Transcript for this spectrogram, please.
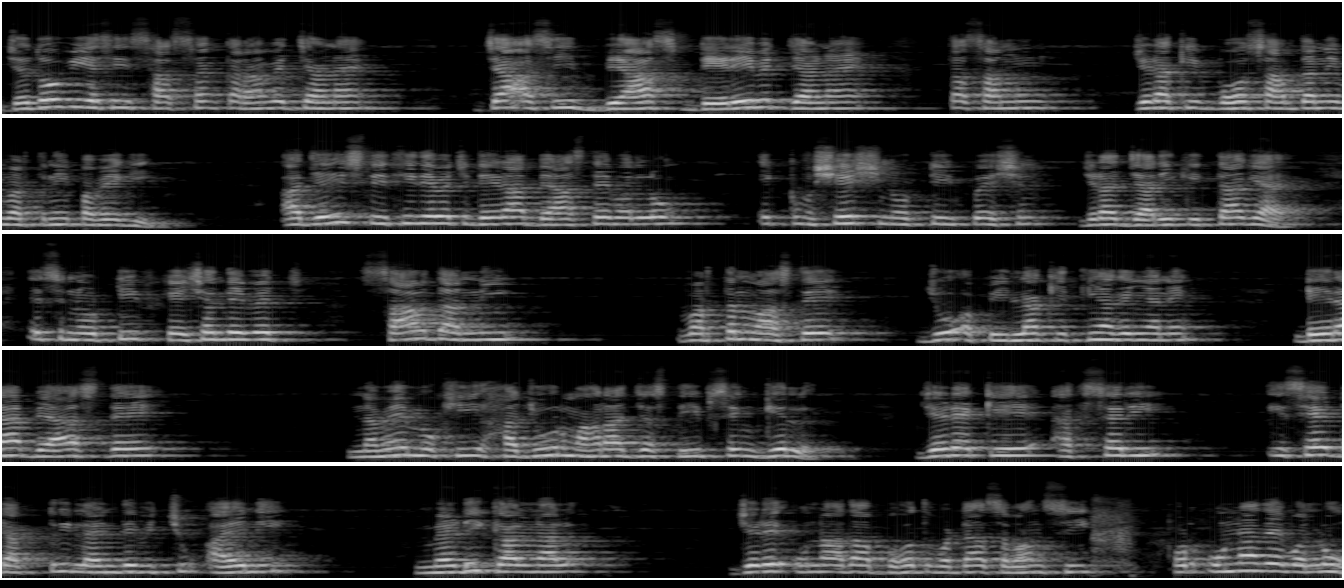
ਜਦੋਂ ਵੀ ਅਸੀਂ satsang ਘਰਾਂ ਵਿੱਚ ਜਾਣਾ ਹੈ ਜਾਂ ਅਸੀਂ ਬਿਆਸ ਡੇਰੇ ਵਿੱਚ ਜਾਣਾ ਹੈ, ਤਾਂ ਸਾਨੂੰ ਜਿਹੜਾ ਕਿ ਬਹੁਤ ਸਾਵਧਾਨੀ ਵਰਤਣੀ ਪਵੇਗੀ। ਅਜਿਹੀ ਸਥਿਤੀ ਦੇ ਵਿੱਚ ਡੇਰਾ ਬਿਆਸ ਦੇ ਵੱਲੋਂ ਇੱਕ ਵਿਸ਼ੇਸ਼ ਨੋਟੀਫਿਕੇਸ਼ਨ ਜਿਹੜਾ ਜਾਰੀ ਕੀਤਾ ਗਿਆ ਹੈ। ਇਸ ਨੋਟੀਫਿਕੇਸ਼ਨ ਦੇ ਵਿੱਚ ਸਾਵਧਾਨੀ ਵਰਤਣ ਵਾਸਤੇ ਜੋ ਅਪੀਲਾਂ ਕੀਤੀਆਂ ਗਈਆਂ ਨੇ, ਡੇਰਾ ਬਿਆਸ ਦੇ ਨਵੇਂ ਮੁਖੀ ਹਜੂਰ ਮਹਾਰਾਜ ਜਸਦੀਪ ਸਿੰਘ ਗਿੱਲ, ਜਿਹੜੇ ਕਿ ਅਕਸਰ ਹੀ ਇਸੇ ਡਾਕਟਰੀ ਲਾਈਨ ਦੇ ਵਿੱਚੋਂ ਆਏ ਨੇ, ਮੈਡੀਕਲ ਨਾਲ ਜਿਹੜੇ ਉਹਨਾਂ ਦਾ ਬਹੁਤ ਵੱਡਾ ਸੰਬੰਧ ਸੀ ਔਰ ਉਹਨਾਂ ਦੇ ਵੱਲੋਂ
